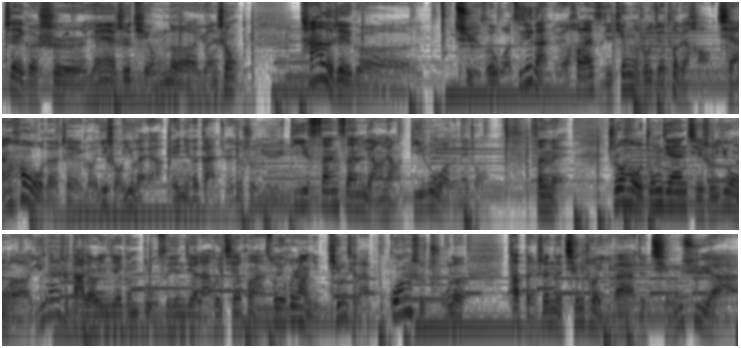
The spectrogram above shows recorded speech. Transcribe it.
这个是《盐野之庭》的原声，它的这个曲子，我自己感觉后来仔细听的时候，觉得特别好。前后的这个一首一尾啊，给你的感觉就是雨滴三三两两滴落的那种氛围。之后中间其实用了应该是大调音阶跟布鲁斯音阶来回切换，所以会让你听起来不光是除了它本身的清澈以外，就情绪啊、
